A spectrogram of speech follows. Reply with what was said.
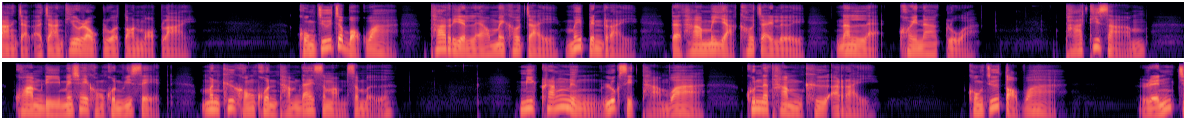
ต่างจากอาจารย์ที่เรากลัวตอนหมอปลาย คงจื้อจะบอกว่า ถ้าเรียนแล้วไม่เข้าใจไม่เป็นไร แต่ถ้าไม่อยากเข้าใจเลย นั่นแหละค่อยน่ากลัว พาร์ทที่ 3 ความดีไม่ใช่ของคนวิเศษ มันคือของคนทำได้สม่ำเสมอ มีครั้งหนึ่งลูกศิษย์ถามว่า คุณธรรมคืออะไร คงจื้อตอบว่าเหรนเจ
